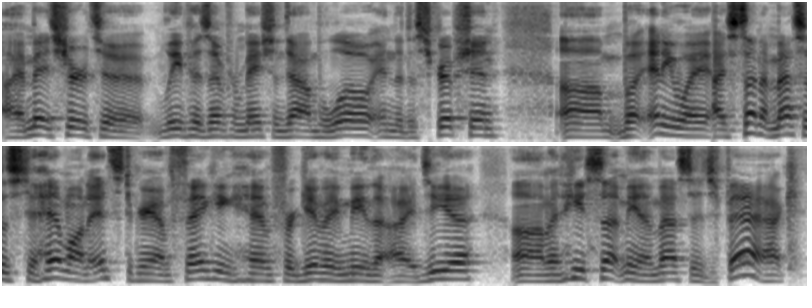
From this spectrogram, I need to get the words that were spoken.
I made sure to leave his information down below in the description. Um, but anyway, I sent a message to him on Instagram thanking him for giving me the idea um, and he sent me a message back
